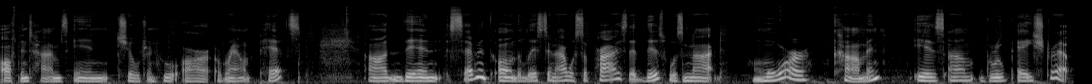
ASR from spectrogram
oftentimes in children who are around pets uh, then seventh on the list and i was surprised that this was not more common is um, group a strep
